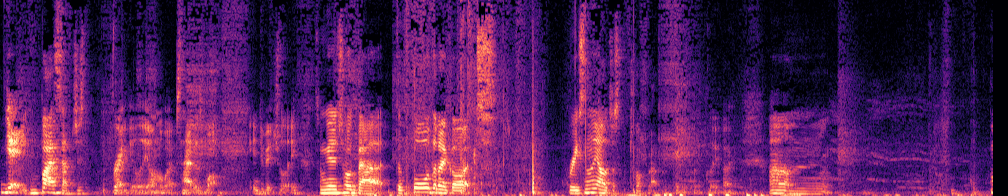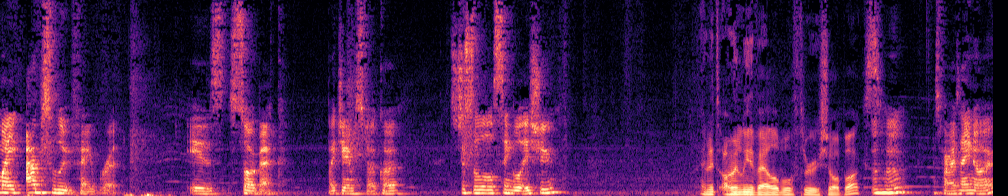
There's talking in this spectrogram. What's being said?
yeah, you can buy stuff just regularly on the website as well, individually. So I'm going to talk about the four that I got recently. I'll just talk about them pretty quickly, though. Um, my absolute favourite is Sobek by James Stokoe. It's just a little single issue, And it's only available through Shortbox. as far as I know.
